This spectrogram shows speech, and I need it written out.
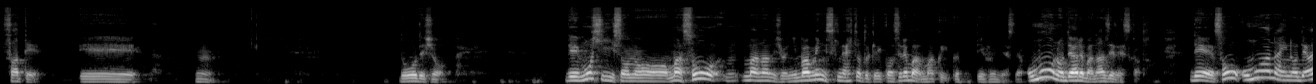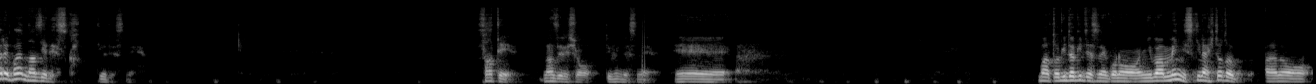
さて、えー、うん。どうでしょう。で、もし、その、まあ、そう、まあ、なんでしょう、2番目に好きな人と結婚すればうまくいくっていうふうにですね、思うのであればなぜですかと。で、そう思わないのであればなぜですかっていうですね。さて、なぜでしょうっていうふうにですね、えー、まあ、時々ですね、この2番目に好きな人とあの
